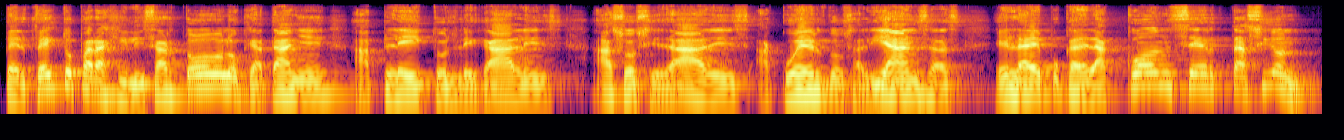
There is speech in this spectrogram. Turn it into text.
perfecto para agilizar todo lo que atañe a pleitos legales, a sociedades, acuerdos, alianzas. Es la época de la concertación.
